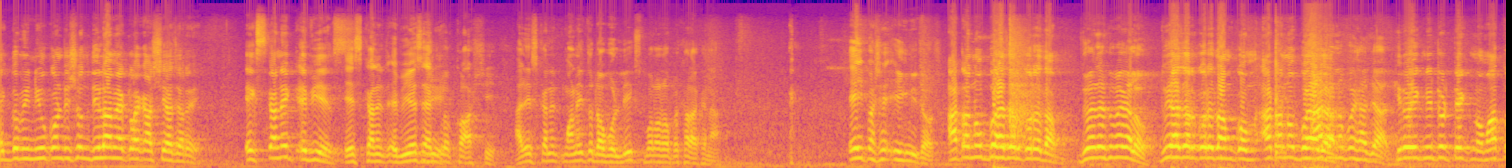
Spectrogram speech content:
একদমই নিউ কন্ডিশন দিলাম এক লাখ আশি হাজারে। X connect ABS S connect ABS এক লক্ষ আশি। আর এস কানেক্ট মানেই তো ডবল ডিস্ক বলার অপেক্ষা রাখে না। এই পাশে ইগনিটর। আটানব্বই হাজার করে দাম। দুই হাজার কমে গেল? দুই হাজার করে দাম কম আটানব্বই হাজার। আটানব্বই হাজার। হিরো ইগনিটর টেকনো মাত্র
